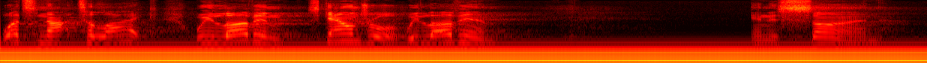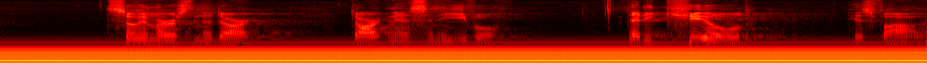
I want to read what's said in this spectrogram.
What's not to like? We love him, scoundrel, we love him and his son so immersed in the dark darkness and evil that he killed his father.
